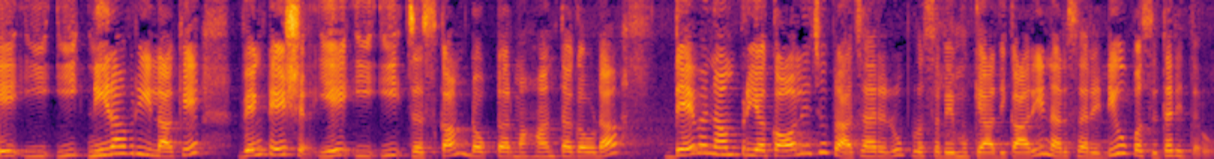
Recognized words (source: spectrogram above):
ಎಇಇ ನೀರಾವರಿ ಇಲಾಖೆ Venkatesh AEE GESCOM doctor Mahantagouda Devanam Priya college ಪ್ರಾಚಾರ್ಯರು, ಪುರಸಭೆ ಮುಖ್ಯಾಧಿಕಾರಿ ನರಸರೆಡ್ಡಿ ಉಪಸ್ಥಿತರಿದ್ದರು.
